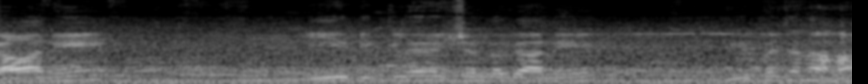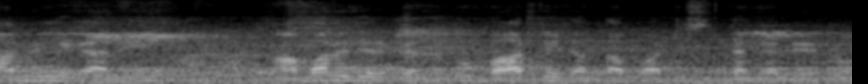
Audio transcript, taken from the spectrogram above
కానీ ఈ డిక్లరేషన్లు కానీ విభజన హామీల్ని కానీ అమలు జరిపేందుకు భారతీయ జనతా పార్టీ సిద్ధంగా లేదు.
